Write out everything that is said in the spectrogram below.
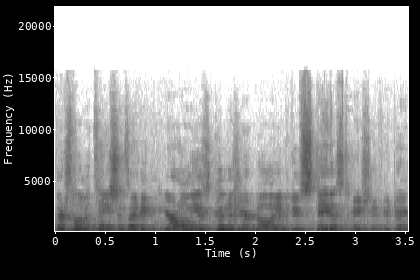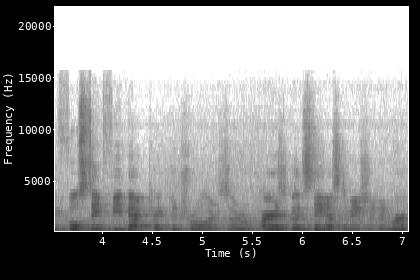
there's limitations. I think you're only as good as your ability to do state estimation if you're doing full state feedback type controllers. So it requires good state estimation. And we're,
